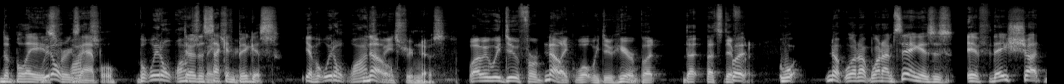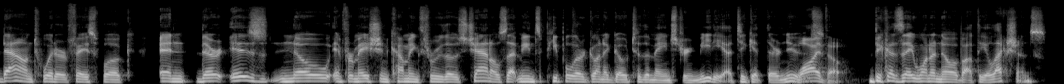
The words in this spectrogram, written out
the Blaze, don't for watch- example. But we don't watch They're the mainstream second news. biggest. Yeah, but we don't watch No. mainstream news. Well, I mean, we do for No. like what we do here, but that that's different. But wh- no, what I, what I'm saying is, is if they shut down Twitter, Facebook, and there is no information coming through those channels, that means people are going to go to the mainstream media to get their news. Why though? Because they want to know about the elections.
